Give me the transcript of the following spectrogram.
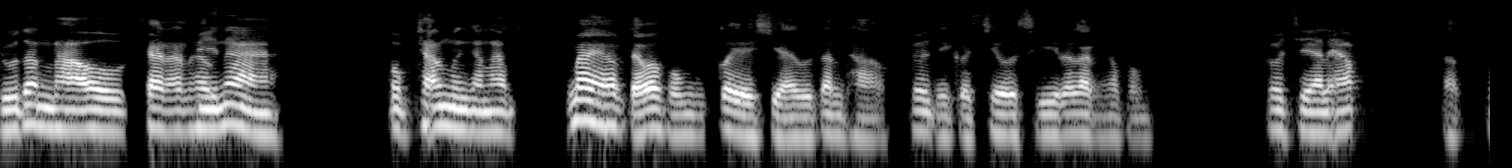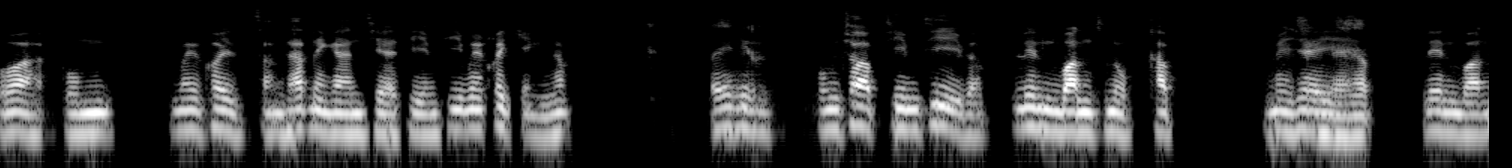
ดูตันเทาแค่นั้นครัปีบหน้า ตกชั้นเหมือนกันครับ ไม่ครับ แต่ว่าผมก็จะเชียร์รุตตันทาวน์ก็ดีกว่าเชลซีแล้วกันครับผม ก็เชียร์เลยครับ ครับ เพราะว่าผมไม่ค่อยสันทัดในการเชียร์ทีมที่ไม่ค่อยเก่งครับ เอ้ยนี่ผมชอบทีมที่แบบเล่นบอลสนุกครับ ไม่ใช่ทีมไหนครับ เล่นบอล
